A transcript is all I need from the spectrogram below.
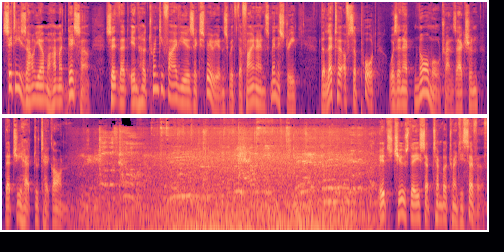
Siti Zauyah Muhammad Desa said that in her 25 years' experience with the Finance Ministry, the letter of support was an abnormal transaction that she had to take on. It's Tuesday, September 27th,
